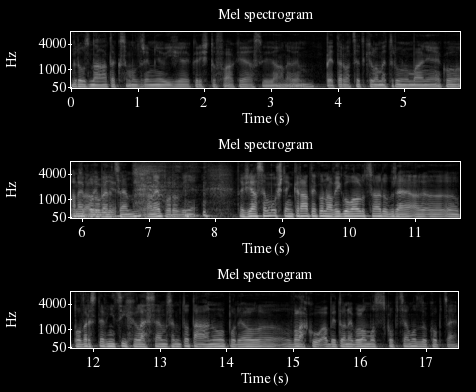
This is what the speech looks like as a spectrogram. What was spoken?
kdo zná, tak samozřejmě ví, že Krištofák je asi, já nevím, 25 kilometrů normálně jako a ne za Libercem, a ne po rovině. Takže já jsem už tenkrát jako navigoval docela dobře a po vrstevnicích lesem jsem to táhnul podél e, vlaku, aby to nebylo moc z kopce, moc do kopce.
